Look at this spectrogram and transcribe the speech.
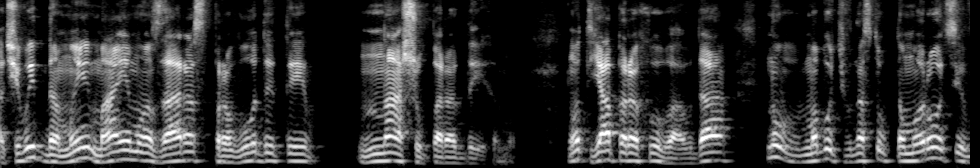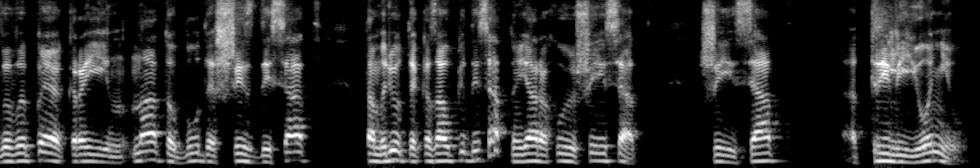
очевидно, ми маємо зараз проводити нашу парадигму. От я порахував, да? ну, мабуть, в наступному році ВВП країн НАТО буде 60, там Рюте казав 50, але я рахую 60, 60 трильйонів,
